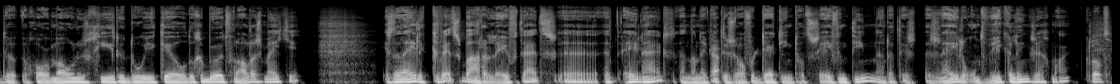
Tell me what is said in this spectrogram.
de hormonen gieren door je keel, er gebeurt van alles met je. is dat een hele kwetsbare leeftijdseenheid. en dan heb je Ja. het dus over 13 tot 17. Nou, dat, is, dat is een hele ontwikkeling, zeg maar. Klopt.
